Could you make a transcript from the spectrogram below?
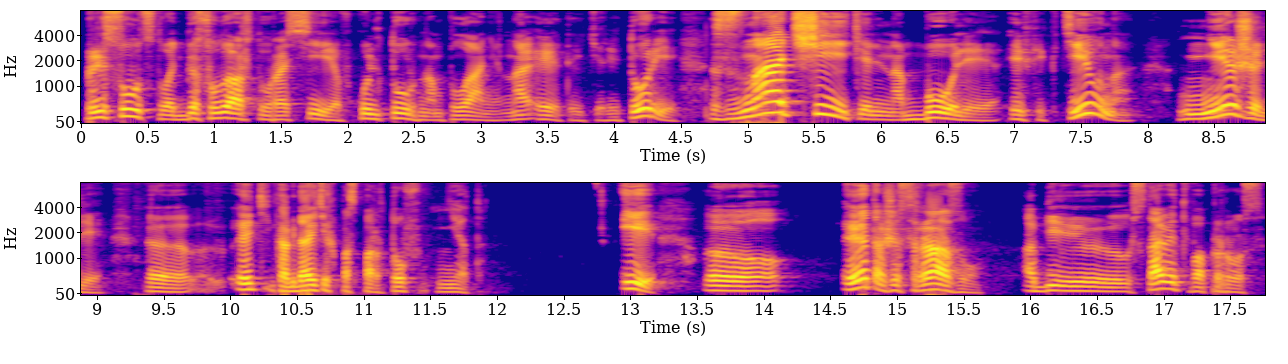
присутствовать государству Россия в культурном плане на этой территории значительно более эффективно, нежели э, эти, когда этих паспортов нет. И э, это же сразу ставит вопрос.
